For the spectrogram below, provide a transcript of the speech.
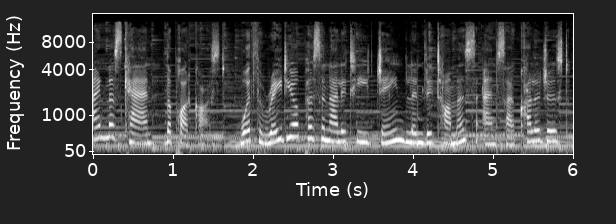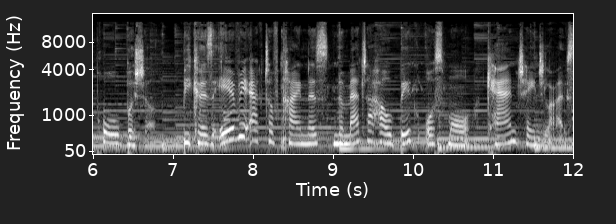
Kindness Can, the podcast, with radio personality Jane Lindley Thomas and psychologist Paul Bushell. Because every act of kindness, no matter how big or small, can change lives.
